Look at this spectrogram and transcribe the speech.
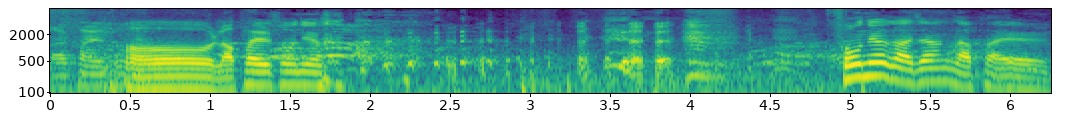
라카에서. 어 라파엘 소녀. 소녀 가장 라파엘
